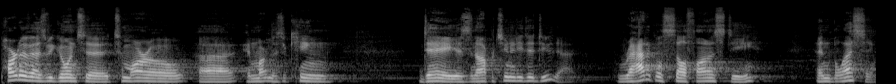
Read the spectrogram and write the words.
part of as we go into tomorrow uh, and Martin Luther King Day is an opportunity to do that. Radical self honesty and blessing.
